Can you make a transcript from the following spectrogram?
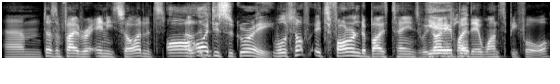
Um, doesn't favour any side, and it's Oh, uh, I disagree. well, it's not. It's foreign to both teams. We've Yeah, only played there once before.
